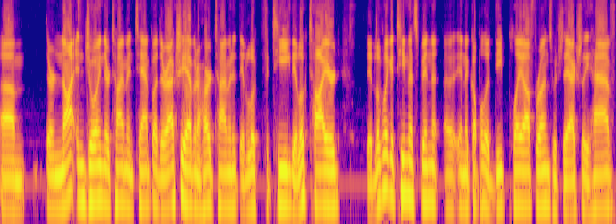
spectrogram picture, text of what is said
Um, they're not enjoying their time in Tampa. They're actually having a hard time in it. They look fatigued. They look tired. They look like a team that's been uh, in a couple of deep playoff runs, which they actually have.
